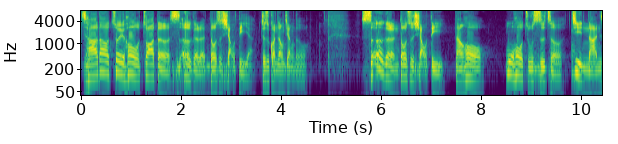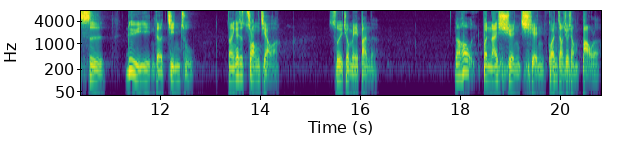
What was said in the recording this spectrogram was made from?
查到最后抓的十二个人都是小弟啊，这是馆长讲的哦。十二个人都是小弟，然后幕后主使者竟然是绿影的金主，那应该是庄脚啊，所以就没办了。然后本来选前馆长就想爆了，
